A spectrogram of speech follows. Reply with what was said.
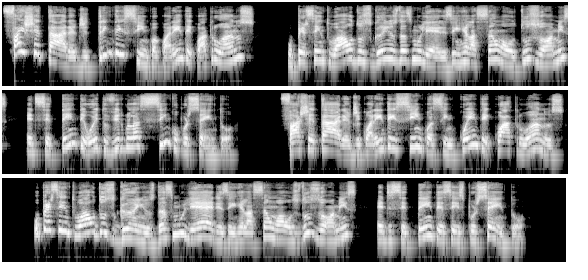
Faixa etária de 35 a 44 anos, o percentual dos ganhos das mulheres em relação ao dos homens é de 78,5%. Faixa etária de 45 a 54 anos, o percentual dos ganhos das mulheres em relação aos dos homens é de 76%.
